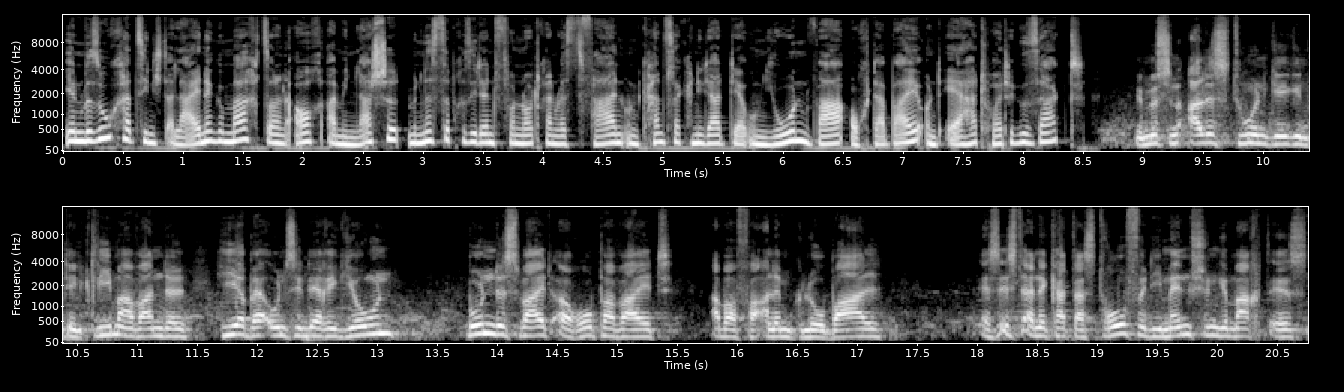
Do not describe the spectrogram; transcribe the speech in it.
Ihren Besuch hat sie nicht alleine gemacht, sondern auch Armin Laschet, Ministerpräsident von Nordrhein-Westfalen und Kanzlerkandidat der Union, war auch dabei und er hat heute gesagt, wir müssen alles tun gegen den Klimawandel hier bei uns in der Region, bundesweit, europaweit, aber vor allem global. Es ist eine Katastrophe, die menschengemacht ist.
